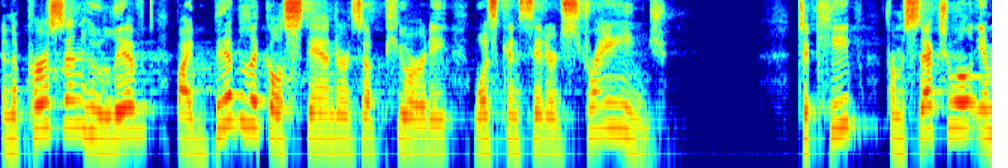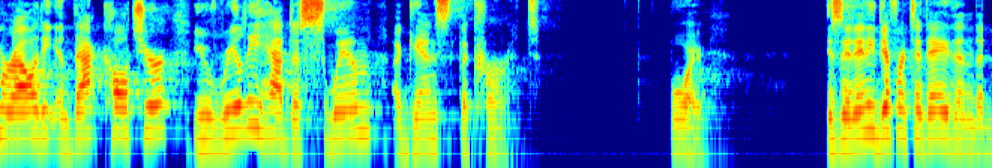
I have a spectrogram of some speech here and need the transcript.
And the person who lived by biblical standards of purity was considered strange. To keep from sexual immorality in that culture, you really had to swim against the current. Boy, is it any different today than the,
